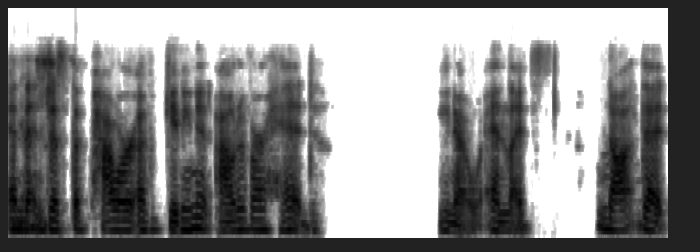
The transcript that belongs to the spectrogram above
And yes. then just the power of getting it out of our head, you know, and let's not that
